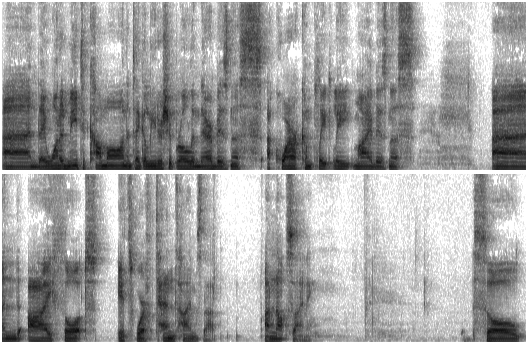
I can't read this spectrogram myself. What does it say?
And they wanted me to come on and take a leadership role in their business, acquire completely my business. And I thought it's worth 10 times that. I'm not signing. So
